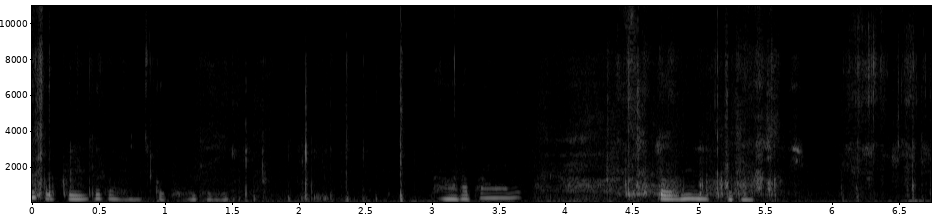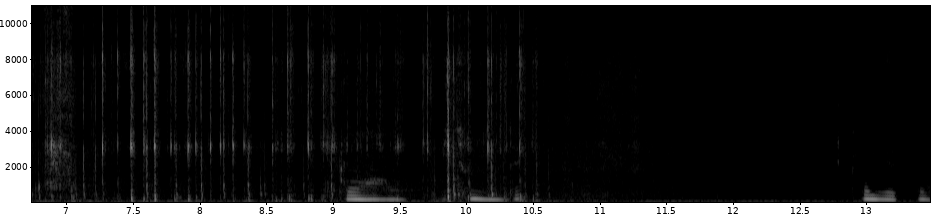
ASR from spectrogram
이거 글 들어오니까 보여드릴게요. 바라밤. 너무 예쁘다 진심. 와우 미쳤는데? 너무 예뻐요.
